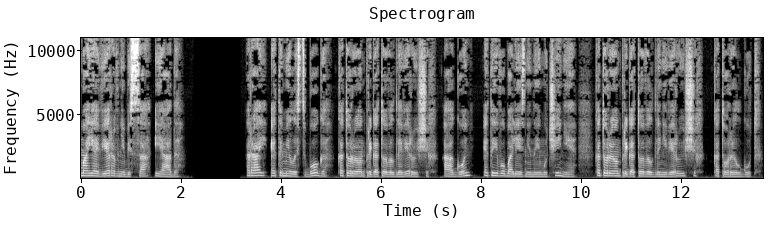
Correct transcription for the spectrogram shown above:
моя вера в небеса и ада. Рай — это милость Бога, которую Он приготовил для верующих, а огонь — это Его болезненные мучения, которые Он приготовил для неверующих, которые лгут.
